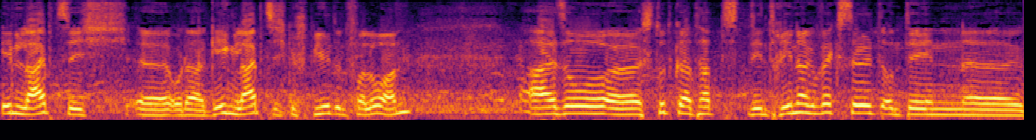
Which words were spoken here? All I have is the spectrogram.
in Leipzig äh, oder gegen Leipzig gespielt und verloren. Also äh, Stuttgart hat den Trainer gewechselt und den äh,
